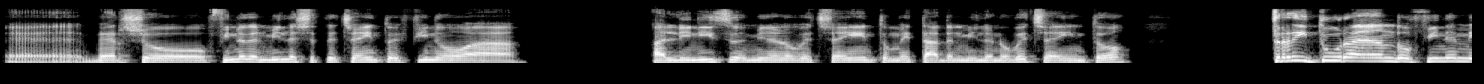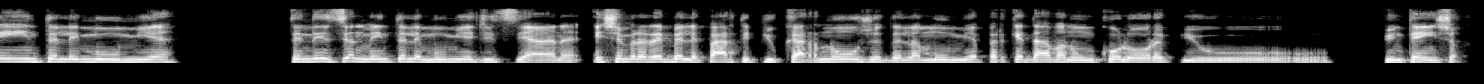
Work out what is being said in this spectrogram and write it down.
eh, verso fine del 1700 e fino a, all'inizio del 1900, metà del 1900, triturando finemente le mummie, tendenzialmente le mummie egiziane, e sembrerebbe le parti più carnose della mummia perché davano un colore più, più intenso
